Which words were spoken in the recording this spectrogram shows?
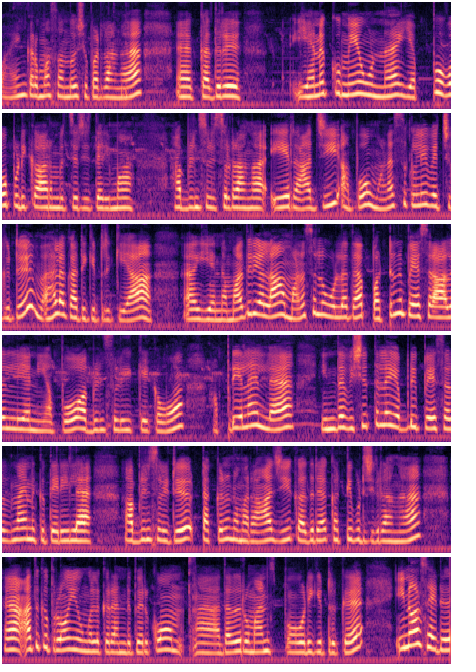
பயங்கரமாக சந்தோஷப்படுறாங்க. கதிரு எனக்குமே உன்னை எப்போவோ பிடிக்க ஆரம்பிச்சிருச்சு தெரியுமா? அப்படின்னு சொல்லி சொல்கிறாங்க ஏ ராஜி அப்போது மனசுக்குள்ளே வச்சுக்கிட்டு வேலை காட்டிக்கிட்டு இருக்கியா? என்னை மாதிரியெல்லாம் மனசில் உள்ளதை பட்டுன்னு பேசுகிற ஆள் இல்லையா நீ அப்போது அப்படின்னு சொல்லி கேட்கவும் அப்படியெல்லாம் இல்லை. இந்த விஷயத்தில் எப்படி பேசுகிறதுனா எனக்கு தெரியல. அப்படின்னு சொல்லிட்டு டக்குன்னு நம்ம ராஜி கதிரை கட்டி பிடிச்சிக்கிறாங்க. அதுக்கப்புறம் இவங்களுக்கு ரெண்டு பேருக்கும் அதாவது ரொமான்ஸ் ஓடிக்கிட்டு இருக்கு. இன்னொரு சைடு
